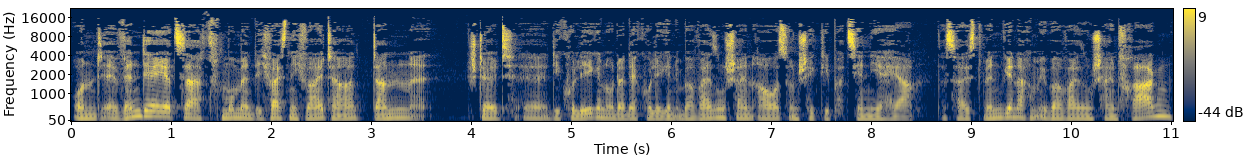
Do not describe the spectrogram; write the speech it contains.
Und äh, wenn der jetzt sagt, Moment, ich weiß nicht weiter, dann stellt die Kollegin oder der Kollegin Überweisungsschein aus und schickt die Patienten hierher. Das heißt, wenn wir nach dem Überweisungsschein fragen,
